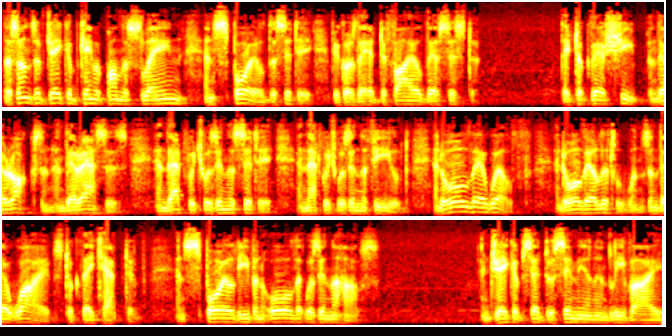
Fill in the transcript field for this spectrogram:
The sons of Jacob came upon the slain, and spoiled the city, because they had defiled their sister. They took their sheep, and their oxen, and their asses, and that which was in the city, and that which was in the field, and all their wealth, and all their little ones, and their wives took they captive, and spoiled even all that was in the house. And Jacob said to Simeon and Levi,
